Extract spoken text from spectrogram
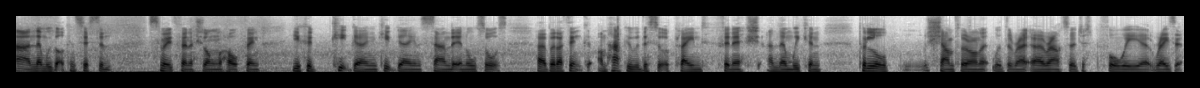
And then we've got a consistent smooth finish along the whole thing. You could keep going and keep going and sand it in all sorts. Uh, but I think I'm happy with this sort of planed finish and then we can put a little chamfer on it with the uh, router just before we uh, raise it.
